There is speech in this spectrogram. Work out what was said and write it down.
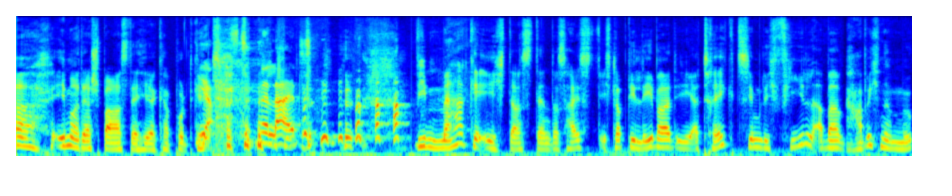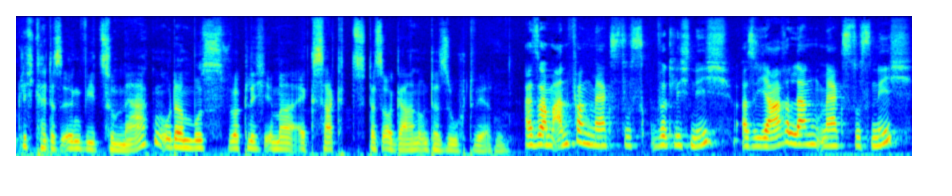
Ach, immer der Spaß, der hier kaputt geht. Ja, tut mir leid. Wie merke ich das denn? Das heißt, ich glaube, die Leber, die erträgt ziemlich viel, aber habe ich eine Möglichkeit, das irgendwie zu merken oder muss wirklich immer exakt das Organ untersucht werden? Also am Anfang merkst du es wirklich nicht. Also jahrelang merkst du es nicht.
